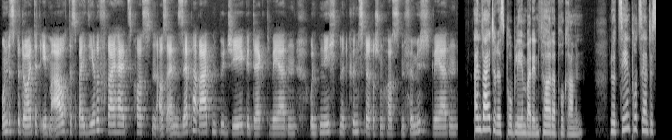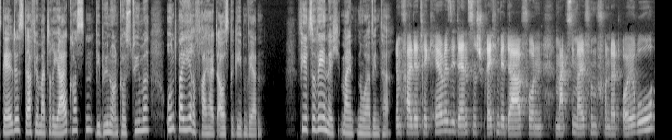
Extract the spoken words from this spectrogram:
Und es bedeutet eben auch, dass Barrierefreiheitskosten aus einem separaten Budget gedeckt werden und nicht mit künstlerischen Kosten vermischt werden. Ein weiteres Problem bei den Förderprogrammen. Nur 10 Prozent des Geldes darf für Materialkosten wie Bühne und Kostüme und Barrierefreiheit ausgegeben werden. Viel zu wenig, meint Noah Winter. Im Fall der Take-Care-Residenzen sprechen wir da von maximal 500 Euro.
